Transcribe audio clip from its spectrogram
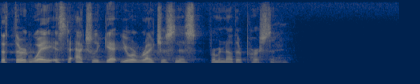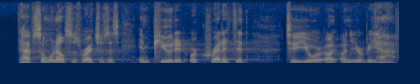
the third way is to actually get your righteousness from another person. To have someone else's righteousness imputed or credited to your, on, on your behalf.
